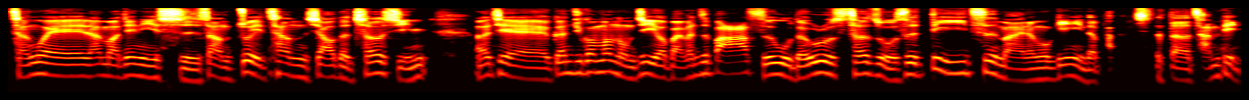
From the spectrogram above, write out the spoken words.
成为蓝宝坚尼史上最畅销的车型。而且根据官方统计，有百分之八十五的乌鲁斯车主是第一次买兰博基尼的的产品。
